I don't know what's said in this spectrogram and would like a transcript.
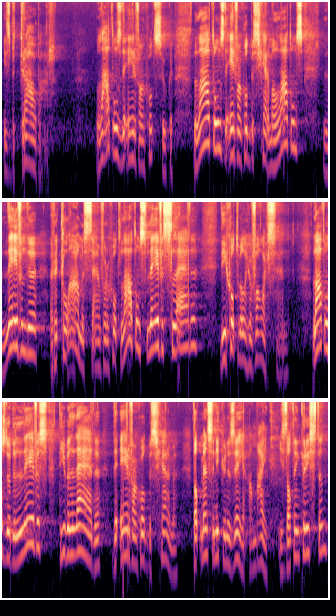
is betrouwbaar. Laat ons de eer van God zoeken. Laat ons de eer van God beschermen. Laat ons levende reclames zijn voor God. Laat ons levens leiden die God wil gevallig zijn. Laat ons door de levens die we leiden de eer van God beschermen. Dat mensen niet kunnen zeggen, amai, is dat een christen?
